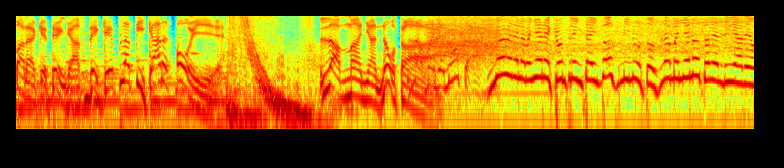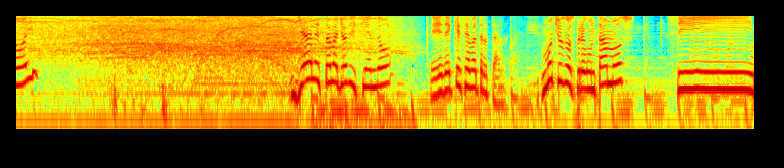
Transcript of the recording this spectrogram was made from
Para que tengas de qué platicar hoy. La mañanota. La mañanota. 9 de la mañana con 32 minutos. La mañanota del día de hoy. Ya le estaba yo diciendo eh, de qué se va a tratar. Muchos nos preguntamos si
